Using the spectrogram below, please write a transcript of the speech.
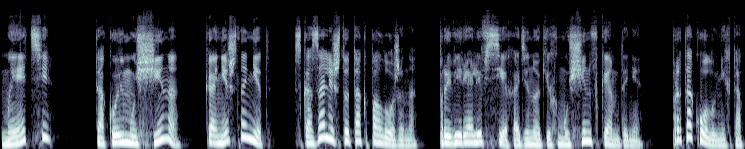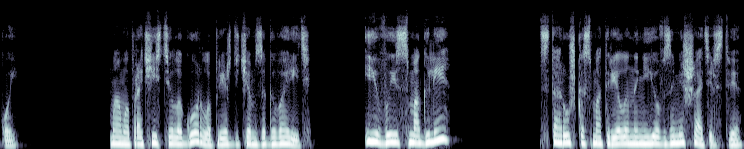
Мэтти? Такой мужчина? Конечно, нет. Сказали, что так положено. Проверяли всех одиноких мужчин в Кемптоне. Протокол у них такой. Мама прочистила горло, прежде чем заговорить. «И вы смогли?» Старушка смотрела на нее в замешательстве,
